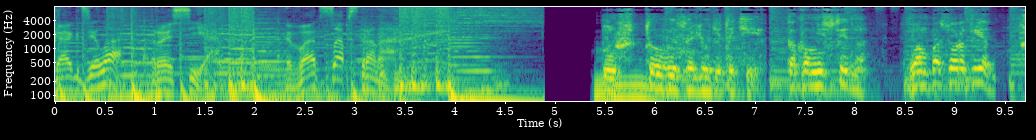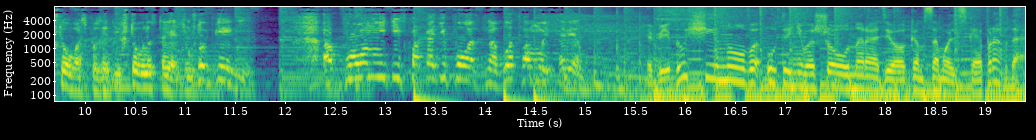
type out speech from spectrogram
Как дела, Россия? Ватсап-страна! Ну что вы за люди такие? Как вам не стыдно? Вам по 40 лет. Что у вас позади? Что вы настоящем? Что впереди? Опомнитесь, пока не поздно. Вот вам мой совет. Ведущие нового утреннего шоу на радио «Комсомольская правда»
